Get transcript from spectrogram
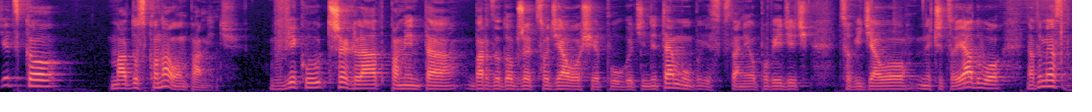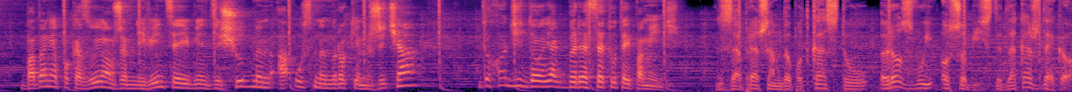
Dziecko ma doskonałą pamięć. W wieku 3 lat pamięta bardzo dobrze, co działo się pół godziny temu, jest w stanie opowiedzieć, co widziało czy co jadło. Natomiast badania pokazują, że mniej więcej między 7 a 8 rokiem życia dochodzi do jakby resetu tej pamięci. Zapraszam do podcastu Rozwój Osobisty dla Każdego.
